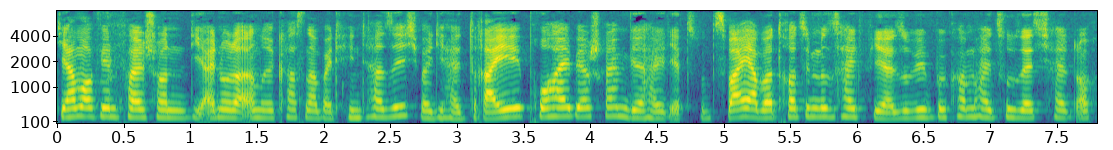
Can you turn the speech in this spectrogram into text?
die haben auf jeden Fall schon die eine oder andere Klassenarbeit hinter sich, weil die halt drei pro Halbjahr schreiben, wir halt jetzt nur zwei, aber trotzdem ist es halt viel. Also wir bekommen halt zusätzlich halt noch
